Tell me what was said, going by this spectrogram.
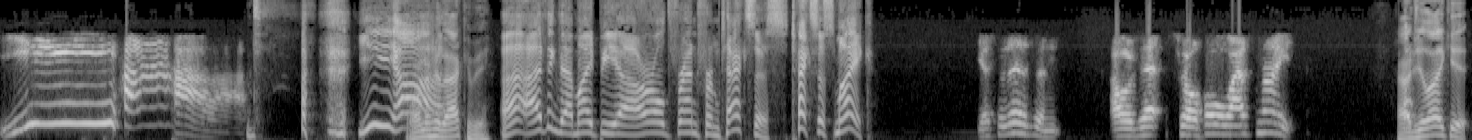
Yeehaw! Yeehaw! I wonder who that could be. Uh, I think that might be uh, our old friend from Texas, Texas Mike. Yes, it is. And I was at Soho last night. How'd you like it?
